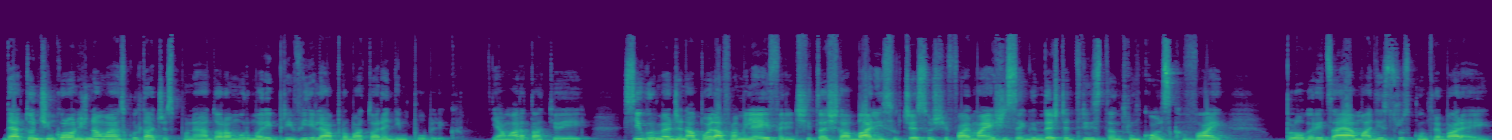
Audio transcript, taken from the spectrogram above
De atunci încolo nici n-am mai ascultat ce spunea, doar am urmărit privirile aprobatoare din public. I-am arătat eu ei. Sigur merge înapoi la familia ei fericită și la banii, succesul și faima ei și se gândește tristă într-un colț că, vai, blogărița aia m-a distrus cu întrebarea ei.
